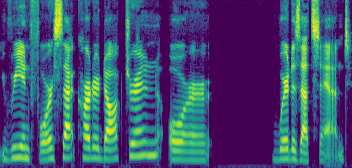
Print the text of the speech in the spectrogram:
reinforce that Carter Doctrine, or where does that stand?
